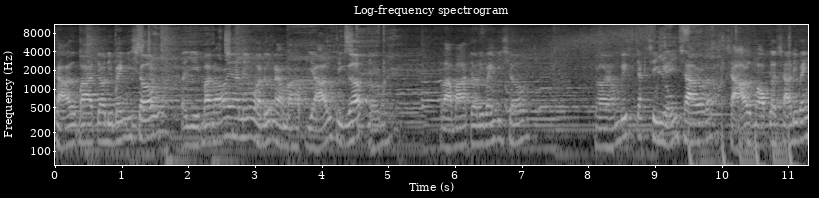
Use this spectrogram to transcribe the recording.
sợ ba cho đi bán vé số. Tại vì ba nói á, nếu mà đứa nào mà học dở thì góp được là ba cho đi bán vé số. Rồi không biết chắc suy nghĩ sao đó. Sợ một là sợ đi bán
